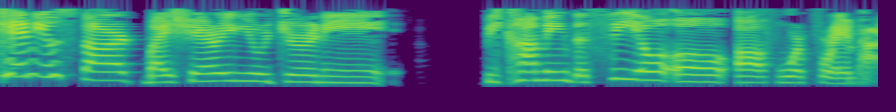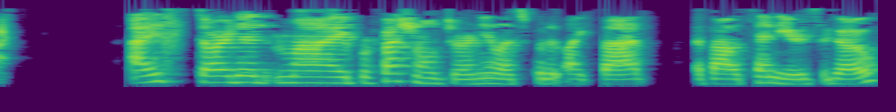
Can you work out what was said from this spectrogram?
can you start by sharing your journey becoming the COO of Work for Impact? I started my professional journey, let's put it like that, about 10 years ago.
